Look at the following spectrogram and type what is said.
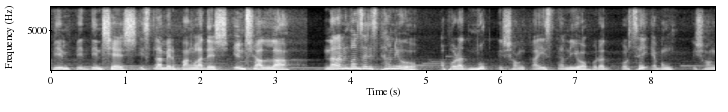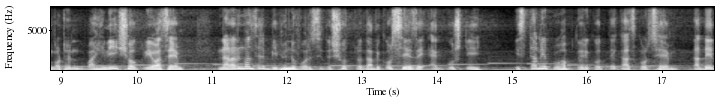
বিএনপির দিন শেষ, ইসলামের বাংলাদেশ ইনশাল্লাহ নারায়ণগঞ্জের স্থানীয় অপরাধ মুক্তির সংখ্যায় স্থানীয় অপরাধ করছে এবং সংগঠন বাহিনী সক্রিয় আছে। নারায়ণগঞ্জের বিভিন্ন পরিস্থিতির সূত্র দাবি করছে যে এক গোষ্ঠী স্থানীয় প্রভাব তৈরি করতে কাজ করছে। তাদের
